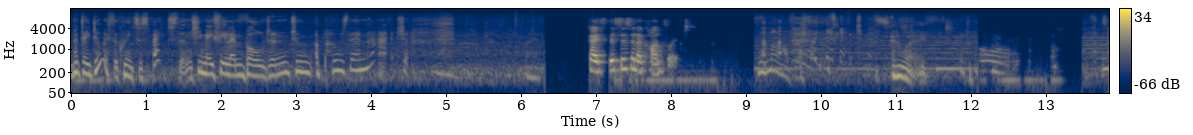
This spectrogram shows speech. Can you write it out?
But they do if the Queen suspects them. She may feel emboldened to oppose their match. Guys, this isn't a conflict. Marvelous. In a way. oh,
